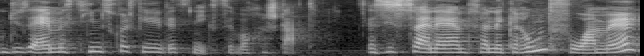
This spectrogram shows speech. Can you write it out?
Und dieser MS Teams Call findet jetzt nächste Woche statt. Das ist so eine, so eine Grundformel,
